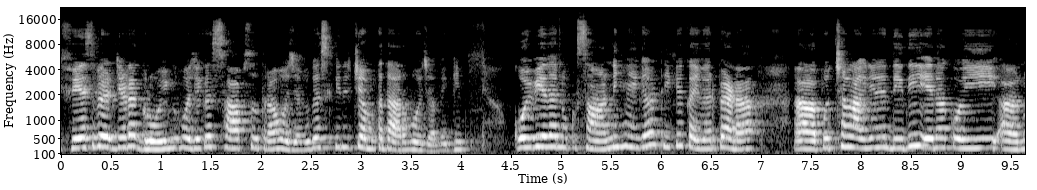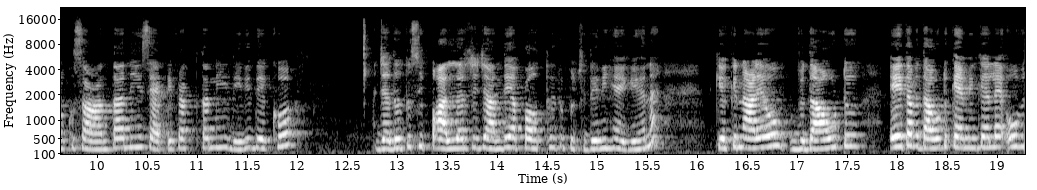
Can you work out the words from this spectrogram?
ਫੇਸ ਜਿਹੜਾ ਗਲੋਇੰਗ ਹੋ ਜਾਏਗਾ ਸਾਫ਼ ਸੁਥਰਾ ਹੋ ਜਾਵੇਗਾ ਸਕਿਨ ਚਮਕਦਾਰ ਹੋ ਜਾਵੇਗੀ। ਕੋਈ ਵੀ ਇਹਦਾ ਨੁਕਸਾਨ ਨਹੀਂ ਹੈਗਾ, ਠੀਕ ਹੈ? ਕਈ ਵਾਰ ਭੈਣਾ ਪੁੱਛਣ ਲੱਗ ਜਾਂਦੇ ਦੀਦੀ, ਇਹਦਾ ਕੋਈ ਨੁਕਸਾਨ ਤਾਂ ਨਹੀਂ ਸਾਈਡ ਇਫੈਕਟ ਤਾਂ ਨਹੀਂ, ਦੀਦੀ ਦੇਖੋ, ਜਦੋਂ ਤੁਸੀਂ ਪਾਰਲਰ 'ਚ ਜਾਂਦੇ ਆਪਾਂ ਉੱਥੇ ਤੋਂ ਪੁੱਛਦੇ ਨਹੀਂ ਹੈਗੇ, ਹਨਾ? ਕਿਉਂਕਿ ਨਾਲੇ ਉਹ ਵਿਦਆਊਟ ਇਹ ਤਾਂ ਵਿਦਆਊਟ ਕੈਮੀਕਲ ਹੈ, ਉਹ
